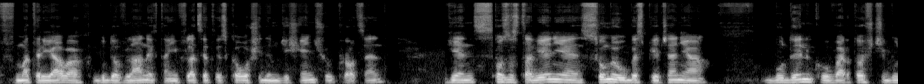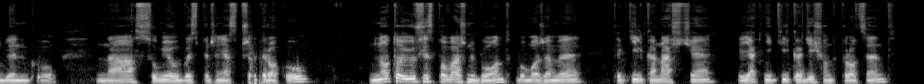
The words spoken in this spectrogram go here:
w materiałach budowlanych, ta inflacja to jest około 70%, więc pozostawienie sumy ubezpieczenia budynku, wartości budynku na sumie ubezpieczenia sprzed roku, no to już jest poważny błąd, bo możemy te kilkanaście, jak nie kilkadziesiąt procent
